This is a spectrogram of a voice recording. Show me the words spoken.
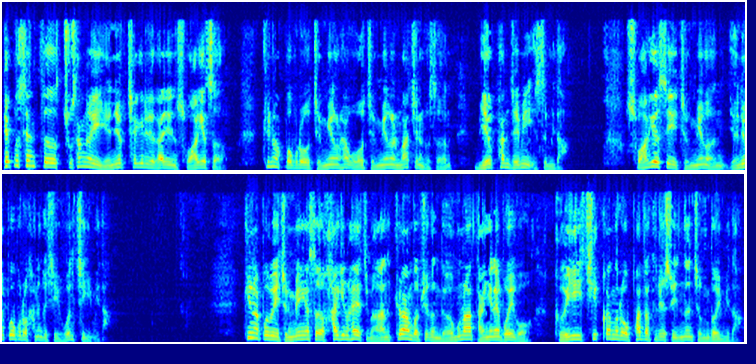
100% 추상의 연역 체계를 가진 수학에서 균합법으로 증명을 하고 증명을 마치는 것은 미흡한 점이 있습니다. 수학에서의 증명은 연역법으로 하는 것이 원칙입니다. 균합법의 증명에서 하긴 하였지만 교환법칙은 너무나 당연해 보이고 거의 직관으로 받아들일 수 있는 정도입니다.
